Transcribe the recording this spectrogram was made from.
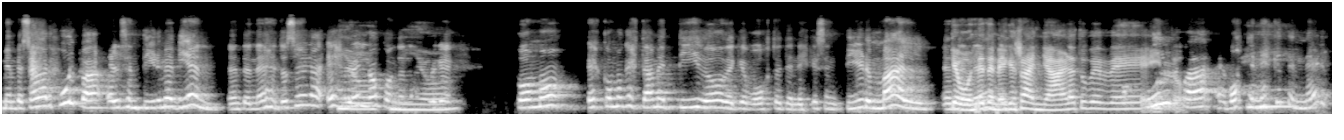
me empezó a dar culpa el sentirme bien, ¿entendés? Entonces era, es re loco, Porque como, es como que está metido de que vos te tenés que sentir mal. Que vos le tenés que rañar a tu bebé. Culpa, vos tenés que tener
